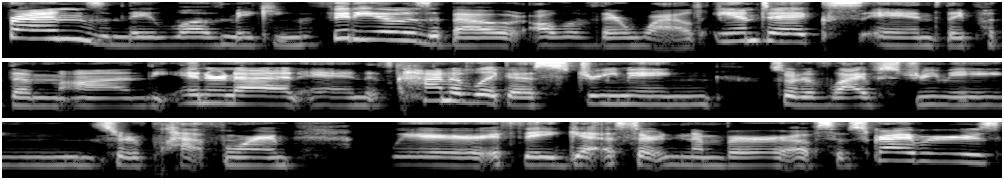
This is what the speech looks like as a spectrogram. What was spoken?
friends and they love making videos about all of their wild antics and they put them on the internet and it's kind of like a streaming sort of live streaming sort of platform where if they get a certain number of subscribers,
